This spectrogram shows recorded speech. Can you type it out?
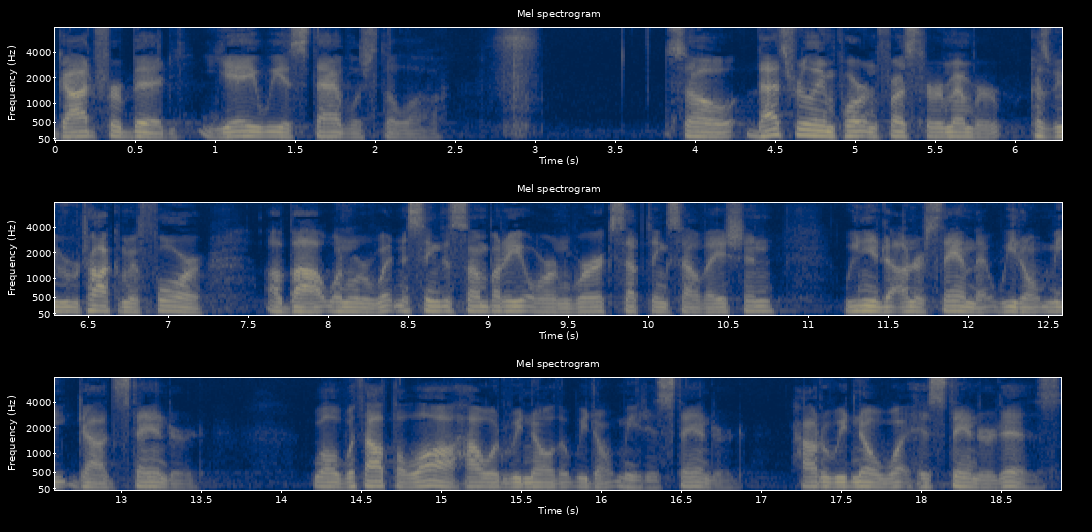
God forbid. Yea, we establish the law. So that's really important for us to remember because we were talking before about when we're witnessing to somebody or when we're accepting salvation, we need to understand that we don't meet God's standard. Well, without the law, how would we know that we don't meet his standard? How do we know what his standard is?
